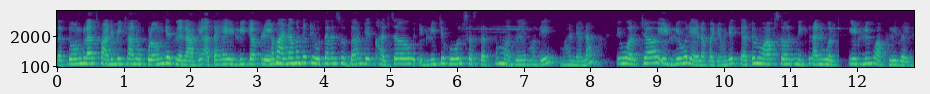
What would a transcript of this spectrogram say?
तर दोन ग्लास पाणी मी छान उकळवून घेतलेलं आहे. आता ह्या इडलीच्या प्लेट भांड्यामध्ये ठेवताना सुद्धा जे खालचं इडलीचे होल्स असतात ना मध्ये मध्ये भांड्याला ते वरच्या इडलीवर यायला पाहिजे. म्हणजे त्यातून वाफ सहज निघेल आणि वर इडली वाफली जाईल.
